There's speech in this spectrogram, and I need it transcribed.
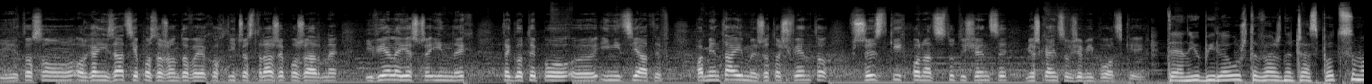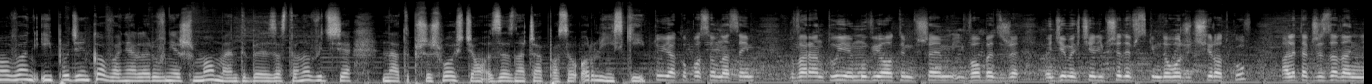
I to są organizacje pozarządowe jak Ochotnicze Straże Pożarne i wiele jeszcze innych tego typu e, inicjatyw. Pamiętajmy, że to święto wszystkich ponad 100 tysięcy mieszkańców ziemi płockiej. Ten jubileusz to ważny czas podsumowań i podziękowań, ale również moment, by zastanowić się nad przyszłością, zaznacza poseł Orliński. Tu jako poseł na Sejm gwarantuję, mówię o tym wszem i wobec, że będziemy chcieli przede wszystkim dołożyć środków, ale także zadań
